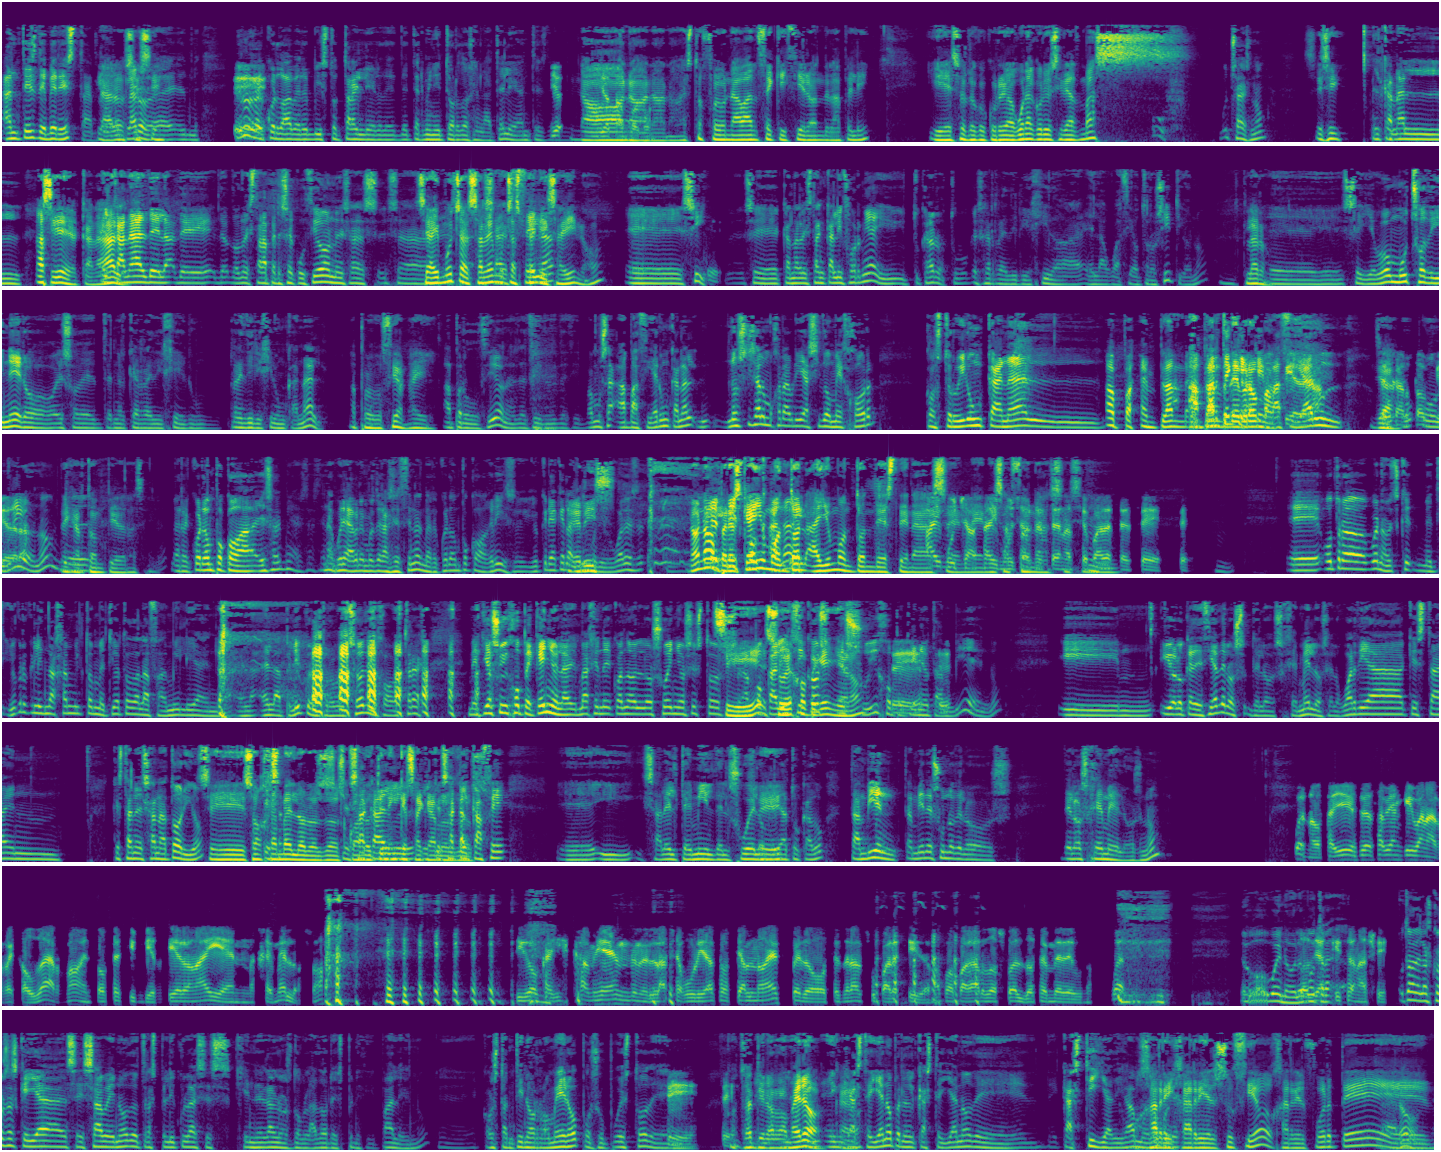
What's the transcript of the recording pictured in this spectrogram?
antes de ver esta. Claro, claro. Eh, yo no recuerdo haber visto tráiler de, Terminator 2 en la tele antes. De... no, no, no, no. Esto fue un avance que hicieron de la peli. Y eso es lo que ocurrió. ¿Alguna curiosidad más? Uf, muchas, ¿no? Sí, sí el canal ah sí el canal. el canal de, la, de, donde está la persecución esas, esas sí hay muchas salen muchas pelis ahí no eh, sí ese canal está en California y claro tuvo que ser redirigido el agua hacia otro sitio no claro. Eh, se llevó mucho dinero eso de tener que redirigir un redirigir un canal. A producción ahí. A producción es decir, es decir vamos a vaciar un canal. No sé si a lo mejor habría sido mejor construir un canal en plan, en plan de broma. Que vaciar un, ya. un, río, ¿no? De, cartón piedra, sí. Me recuerda un poco a esa, escena, bueno, hablemos de las escenas, me recuerda un poco a Gris. Yo creía que era Gris. igual es... No, no, pero es que hay un montón, hay un montón de escenas. Hay muchas, en, hay muchas escenas que parecen, sí, sí. Mm. Eh, otra, bueno, es que yo creo que Linda Hamilton metió a toda la familia en la, en la, película. Aprovechó, dijo, ostras, metió a su hijo pequeño en la imagen de cuando los sueños estos apocalípticos. Su hijo pequeño, ¿no? Es su hijo pequeño también, ¿no? Y, y lo que decía de los, de los gemelos, el guardia que está en que está en el sanatorio. Sí, son gemelos los dos, cuando tienen que sacar, el, que saca el café eh, y, sale el temil del suelo que ha tocado. También, también es uno de los de los gemelos, ¿no? Bueno, ellos ya sabían que iban a recaudar, ¿no? Entonces invirtieron ahí en gemelos, ¿no? Digo que allí también la seguridad social no es, pero tendrán su parecido, ¿no? Para pagar dos sueldos en vez de uno. Bueno. Luego, bueno, luego otra, otra, de las cosas que ya se sabe ¿no? de otras películas es quién eran los dobladores principales. ¿no? Eh, Constantino Romero, por supuesto, de, Constantino Romero. En, castellano, pero en el castellano de, Castilla, digamos. Harry, Harry el sucio, Harry el fuerte, eh,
